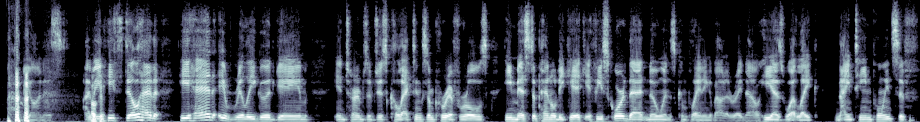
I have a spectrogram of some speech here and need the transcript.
to be honest. I mean, Okay. he still had he had a really good game in terms of just collecting some peripherals. He missed a penalty kick. If he scored that, no one's complaining about it right now. He has what like 19 points if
